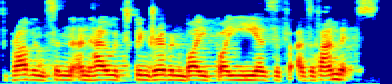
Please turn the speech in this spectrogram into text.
the province and, and how it's been driven by by as a, as a fan base.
